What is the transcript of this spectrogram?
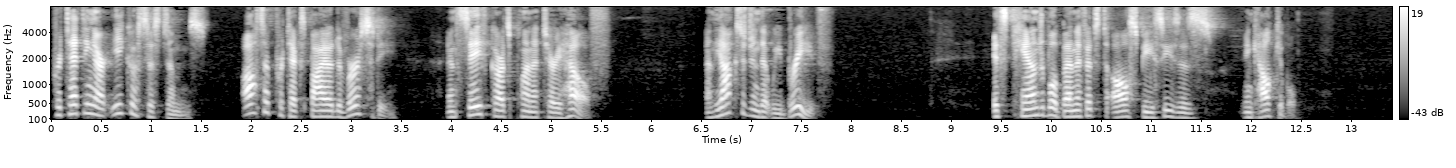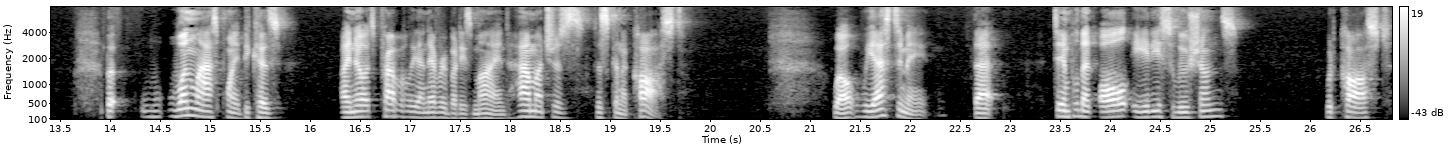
Protecting our ecosystems also protects biodiversity and safeguards planetary health and the oxygen that we breathe. Its tangible benefits to all species is incalculable. But one last point, because I know it's probably on everybody's mind how much is this going to cost? Well, we estimate that to implement all 80 solutions would cost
